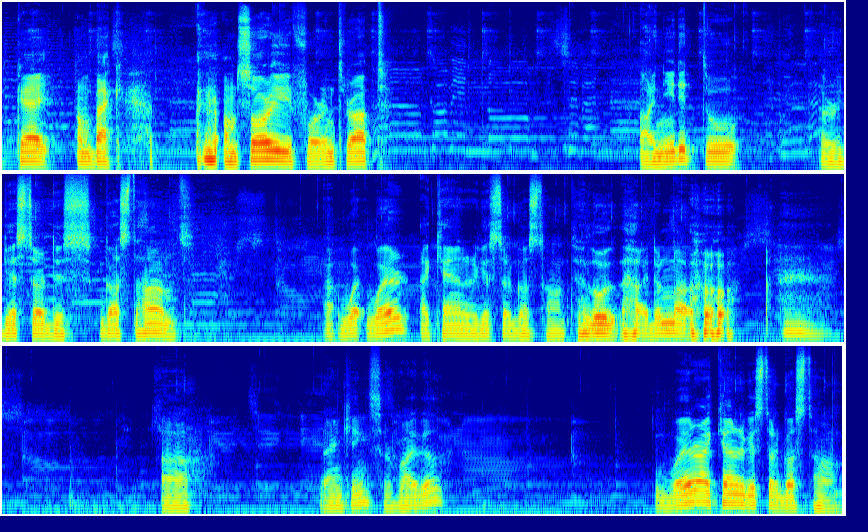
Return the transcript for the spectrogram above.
Okay, I'm back. I'm sorry for interrupt. I needed to register this ghost hunt. Uh, wh where I can register ghost hunt? I don't know. uh, ranking, survival. Where I can register ghost hunt?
